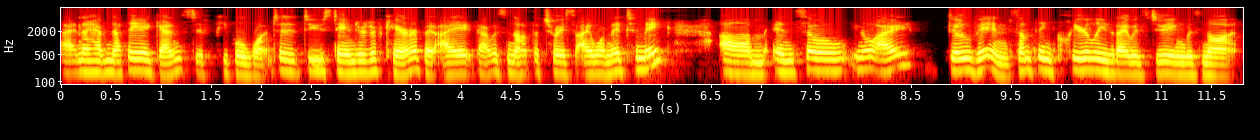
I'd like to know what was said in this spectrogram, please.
and I have nothing against if people want to do standard of care, but I that was not the choice I wanted to make. Um, and so, you know, I dove in. Something clearly that I was doing was not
